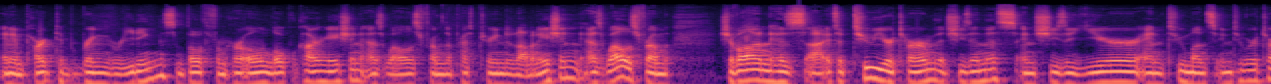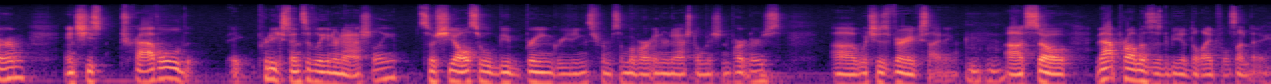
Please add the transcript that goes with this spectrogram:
and in part to bring greetings both from her own local congregation as well as from the Presbyterian denomination, as well as from Shavon has uh, it's a two year term that she's in this, and she's a year and two months into her term, and she's traveled pretty extensively internationally. So she also will be bringing greetings from some of our international mission partners, uh, which is very exciting. Uh, so that promises to be a delightful Sunday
